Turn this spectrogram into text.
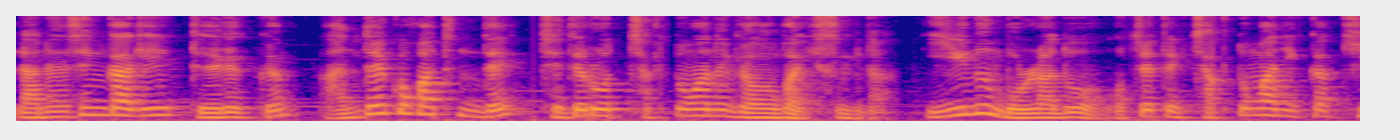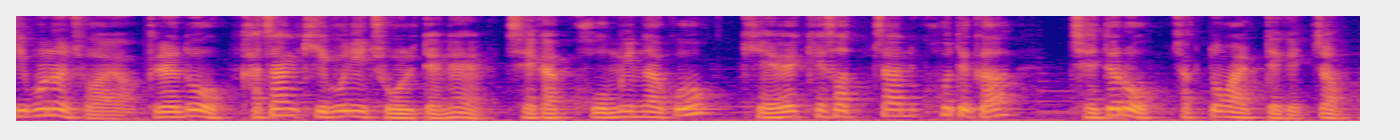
라는 생각이 들게끔 안 될 것 같은데 제대로 작동하는 경우가 있습니다. 이유는 몰라도 어쨌든 작동하니까 기분은 좋아요. 그래도 가장 기분이 좋을 때는 제가 고민하고 계획해서 짠 코드가 제대로 작동할 때겠죠.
